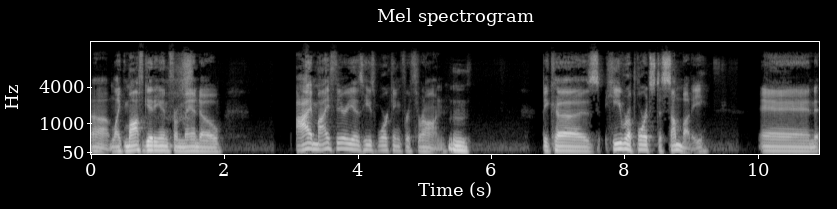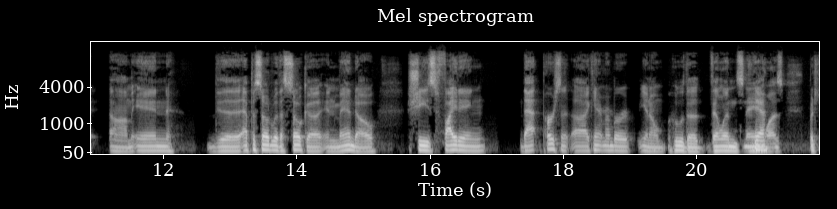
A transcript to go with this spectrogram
um, like Moff Gideon from Mando, I my theory is he's working for Thrawn Mm. because he reports to somebody, and um, in the episode with Ahsoka in Mando, she's fighting that person. Uh, I can't remember, you know, who the villain's name Yeah. was, but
